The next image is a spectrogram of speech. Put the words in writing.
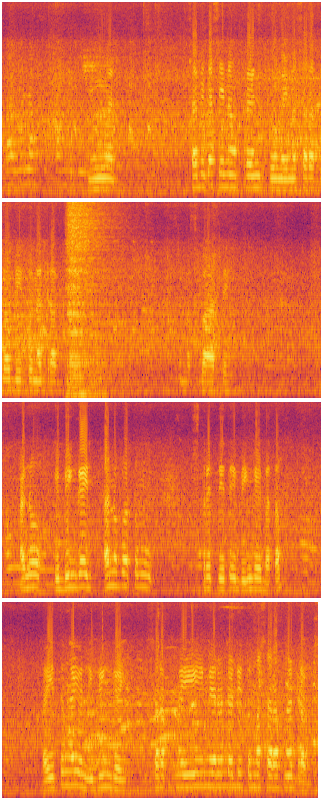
Bago lang po kami dito. Yung, sabi kasi ng friend ko, may masarap daw dito na drugs. Sa Masbate. Ano, Ibingay, ano ba tong street dito? Ibingay ba to? Ay, ito ngayon, Ibingay. Sarap, may meron daw dito masarap na drugs.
